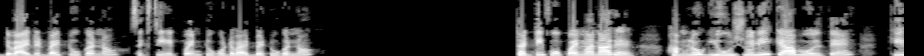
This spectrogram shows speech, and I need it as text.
डिवाइडेड बाय टू करना 68.2 को डिवाइड बाय टू करना 34.1 आ रहे हम लोग यूजुअली क्या बोलते हैं कि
